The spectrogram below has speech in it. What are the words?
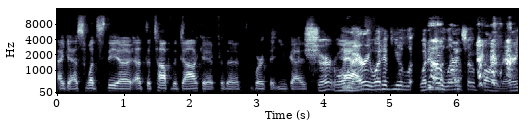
I guess what's the uh, at the top of the docket for the work that you guys sure well have? Mary what have you what have oh. you learned so far Mary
